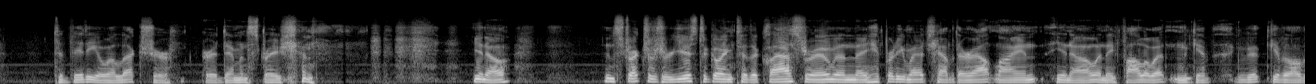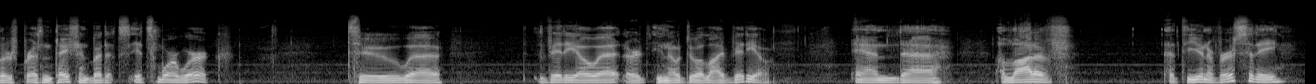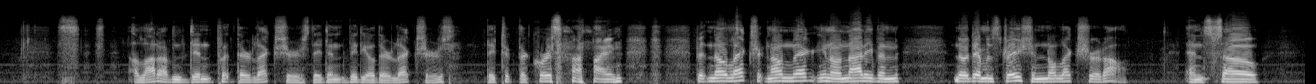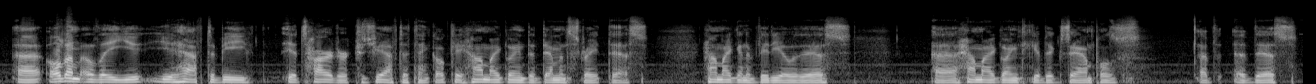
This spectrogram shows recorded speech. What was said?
to video a lecture or a demonstration. you know, instructors are used to going to the classroom and they pretty much have their outline, you know, and they follow it and give give all their presentation. But it's it's more work to uh, video it or you know do a live video, and uh, a lot of at the university, a lot of them didn't put their lectures. They didn't video their lectures. They took their course online, but no lecture, no you know, not even no demonstration, no lecture at all. And so uh, ultimately, you you have to be. It's harder because you have to think, okay, how am I going to demonstrate this? How am I going to video this? Uh, how am I going to give examples of, of this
